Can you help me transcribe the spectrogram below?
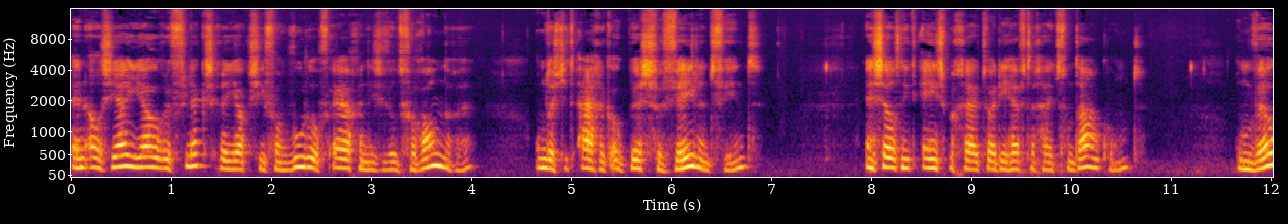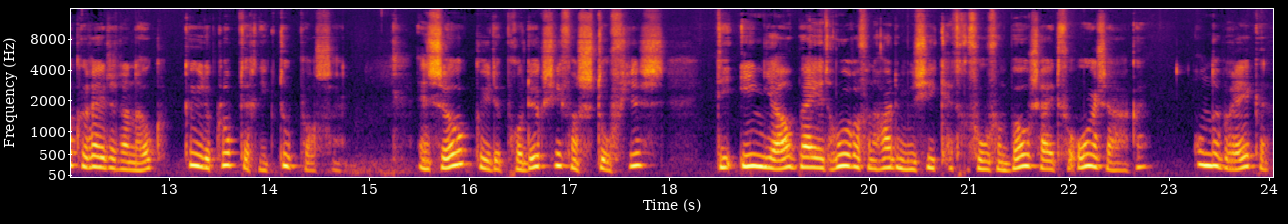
en als jij jouw reflexreactie van woede of ergernis wilt veranderen, omdat je het eigenlijk ook best vervelend vindt, en zelfs niet eens begrijpt waar die heftigheid vandaan komt, om welke reden dan ook kun je de kloptechniek toepassen. En zo kun je de productie van stofjes die in jou bij het horen van harde muziek het gevoel van boosheid veroorzaken, onderbreken.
